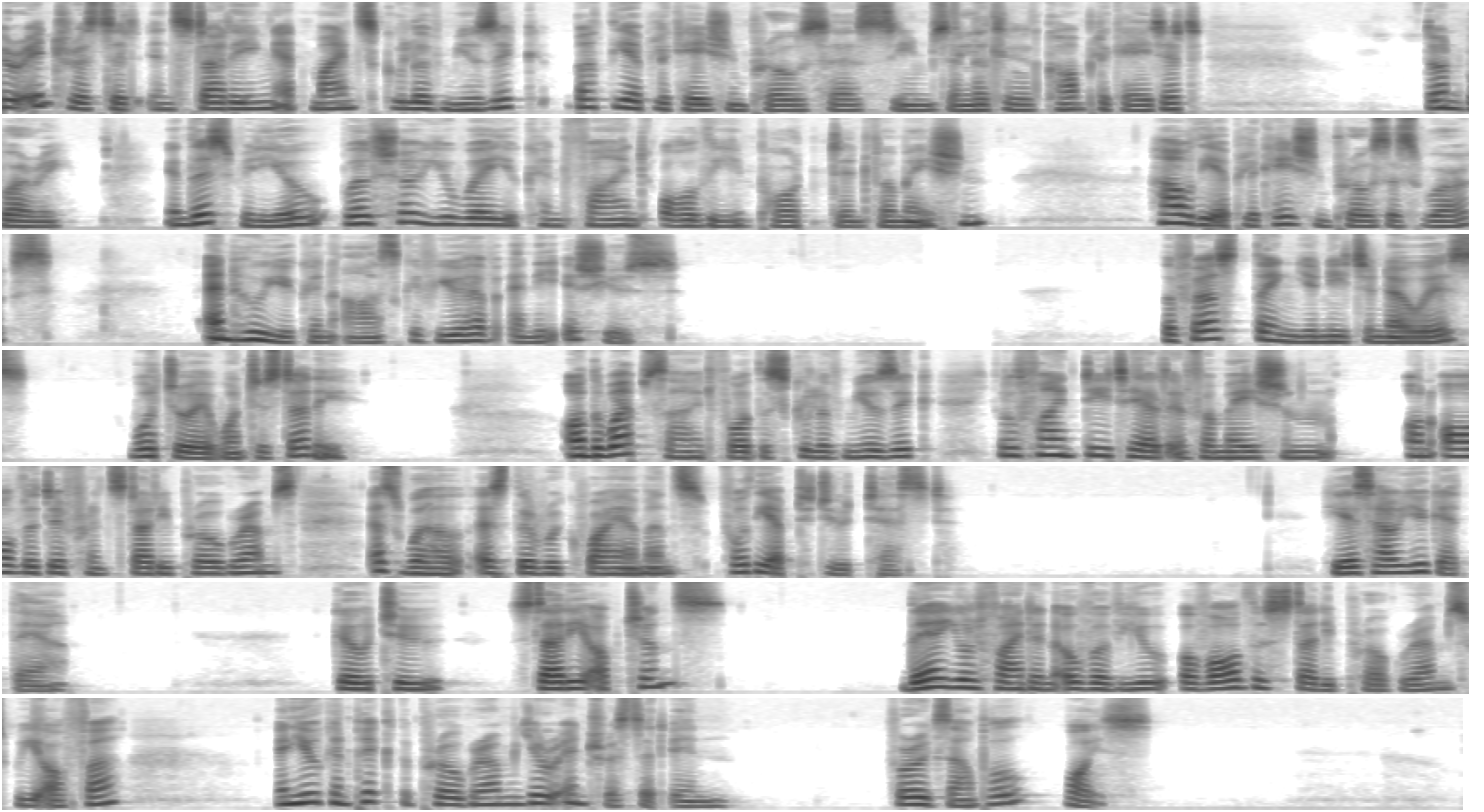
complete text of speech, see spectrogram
You're interested in studying at Mainz School of Music, but the application process seems a little complicated. Don't worry. In this video, we'll show you where you can find all the important information, how the application process works, and who you can ask if you have any issues. The first thing you need to know is, what do I want to study? On the website for the School of Music, you'll find detailed information on all the different study programs as well as the requirements for the aptitude test. Here's how you get there. Go to Study Options. There you'll find an overview of all the study programs we offer and you can pick the program you're interested in. For example, voice.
